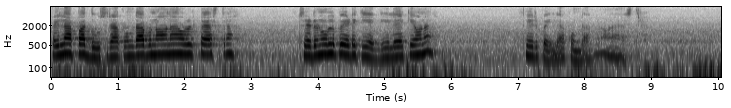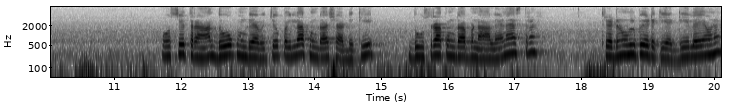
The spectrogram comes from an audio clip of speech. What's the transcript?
ਪਹਿਲਾਂ ਆਪਾਂ ਦੂਸਰਾ ਕੁੰਡਾ ਬਣਾਉਣਾ ਉਲਟਾ ਇਸ ਤਰ੍ਹਾਂ। ਥ੍ਰੈਡ ਨੂੰ ਲਪੇਟ ਕੇ ਅੱਗੇ ਲੈ ਕੇ ਆਉਣਾ। ਫਿਰ ਪਹਿਲਾ ਕੁੰਡਾ ਬਣਾਉਣਾ ਇਸ ਤਰ੍ਹਾਂ। ਉਸੇ ਤਰ੍ਹਾਂ ਦੋ ਕੁੰਡਿਆਂ ਵਿੱਚੋਂ ਪਹਿਲਾ ਕੁੰਡਾ ਛੱਡ ਕੇ ਦੂਸਰਾ ਕੁੰਡਾ ਬਣਾ ਲੈਣਾ ਇਸ ਤਰ੍ਹਾਂ। ਥ੍ਰੈਡ ਨੂੰ ਲਪੇਟ ਕੇ ਅੱਗੇ ਲੈ ਆਉਣਾ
